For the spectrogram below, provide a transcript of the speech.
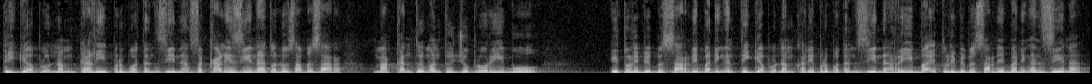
36 kali perbuatan zina. Sekali zina itu dosa besar. Makan cuma 70 ribu. Itu lebih besar dibandingkan 36 kali perbuatan zina. Riba itu lebih besar dibandingkan zina.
